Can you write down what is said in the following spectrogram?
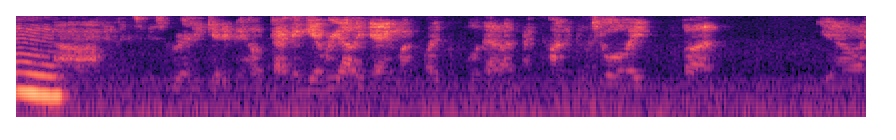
Mm. Um, it's, it's really getting me hooked. I think every other game I played that I, I kind of enjoyed, but you know I,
